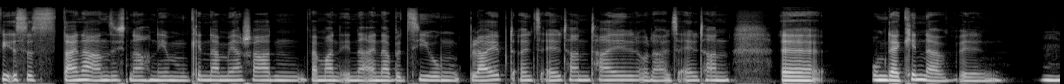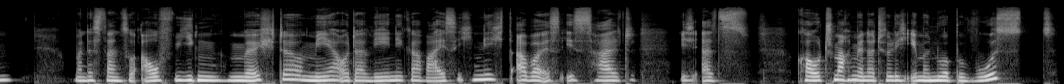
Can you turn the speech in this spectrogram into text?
wie ist es deiner Ansicht nach, nehmen Kinder mehr Schaden, wenn man in einer Beziehung bleibt als Elternteil oder als Eltern äh, um der Kinder willen? Mhm. Man das dann so aufwiegen möchte, mehr oder weniger, weiß ich nicht. Aber es ist halt, ich als Coach mache mir natürlich immer nur bewusst,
